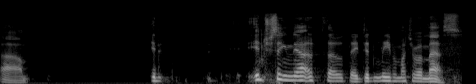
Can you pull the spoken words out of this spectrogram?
Um, it, interesting enough, though, they didn't leave much of a mess.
